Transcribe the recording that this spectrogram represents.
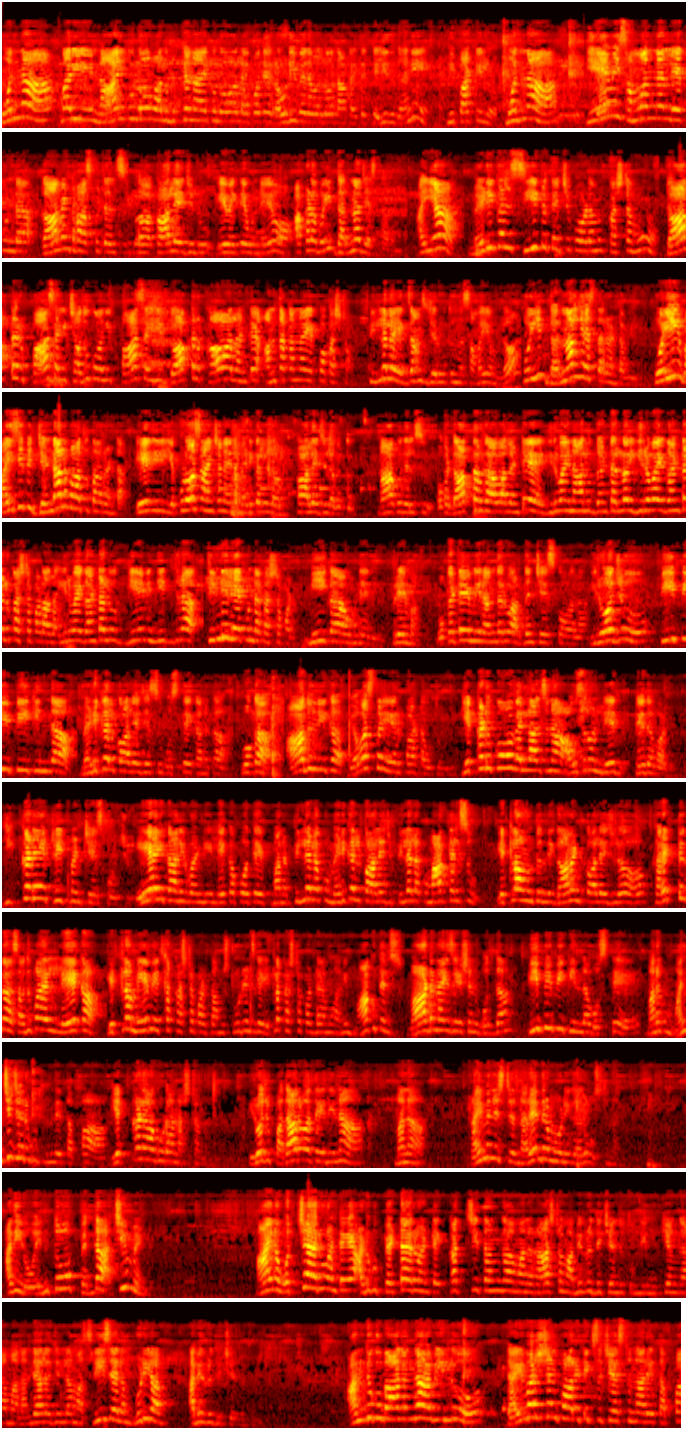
మొన్న మరి నాయకులో వాళ్ళు ముఖ్య నాయకులో లేకపోతే రౌడీ వెదవలో నాకైతే తెలియదు కానీ మీ పార్టీలో మొన్న ఏమి సంబంధం లేకుండా గవర్నమెంట్ హాస్పిటల్స్ కాలేజీలు ఏవైతే ఉన్నాయో అక్కడ పోయి ధర్నా చేస్తారంట. అయ్యా మెడికల్ సీటు తెచ్చుకోవడం కష్టము. డాక్టర్ పాస్ అయ్యి చదువుకొని పాస్ అయ్యి డాక్టర్ కావాలంటే అంతకన్నా ఎక్కువ కష్టం. పిల్లల ఎగ్జామ్స్ జరుగుతున్న సమయంలో పోయి ధర్నాలు చేస్తారంట వీళ్ళు. పోయి వైసీపీ జెండాలు బాతుతారంట. ఏది ఎప్పుడో శాంక్షన్ అయిన మెడికల్ కాలేజీలకు నాకు తెలుసు ఒక డాక్టర్ కావాలంటే ఇరవై నాలుగు గంటల్లో ఇరవై గంటలు కష్టపడాలా? ఇరవై గంటలు ఏమి నిద్ర తిండి లేకుండా కష్టపడు. మీకా ఉండేది ప్రేమ. ఒకటే మీరందరూ అర్థం చేసుకోవాలా? ఈ రోజు పీపీపీ కింద మెడికల్ కాలేజెస్ వస్తే కనుక ఒక ఆధునిక వ్యవస్థ ఏర్పాటు అవుతుంది ఎక్కడికో వెళ్ళాల్సిన అవసరం లేదు పేదవాడు. ఇక్కడే ట్రీట్మెంట్ చేసుకోవచ్చు. ఏఐ కానివ్వండి లేకపోతే మన పిల్లలకు మెడికల్ కాలేజ్ పిల్లలకు మాకు తెలుసు ఎట్లా ఉంటుంది గవర్నమెంట్ కాలేజ్లో కరెక్ట్గా సదుపాయాలు లేక ఎట్లా మేము ఎట్లా కష్టపడతాము స్టూడెంట్స్గా ఎట్లా కష్టపడ్డాము అని మాకు తెలుసు. మోడర్నైజేషన్ వద్దా? పీపీపీ కింద వస్తే మనకు మంచి జరుగుతుందే తప్ప ఎక్కడా కూడా నష్టం ఈరోజు పదహారవ తేదీన మన ప్రైమ్ మినిస్టర్ నరేంద్ర మోడీ గారు వస్తున్నారు. అది ఎంతో పెద్ద అచీవ్మెంట్ ఆయన వచ్చారు అంటే అడుగు పెట్టారు అంటే ఖచ్చితంగా మన రాష్ట్రం అభివృద్ధి చెందుతుంది. ముఖ్యంగా మా నంద్యాల జిల్లా మా శ్రీశైలం గుడి అభివృద్ధి చెందుతుంది. అందుకు భాగంగా వీళ్ళు డైవర్షన్ పాలిటిక్స్ చేస్తున్నారే తప్ప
